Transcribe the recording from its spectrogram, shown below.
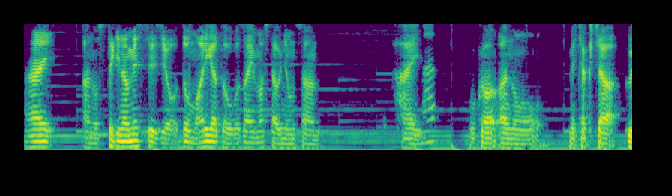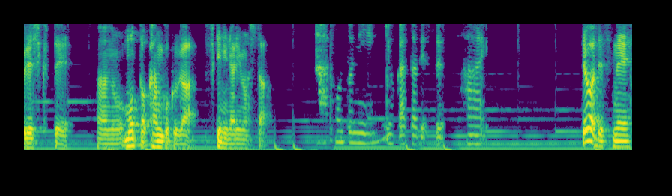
はい。あの、素敵なメッセージをどうもありがとうございました、ウニョンさん。はい。僕は、あの、めちゃくちゃ嬉しくて、あの、もっと韓国が好きになりました。本当に良かったです。はい。ではですね、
